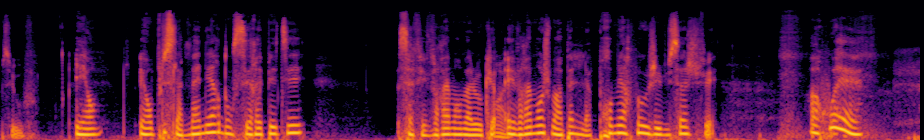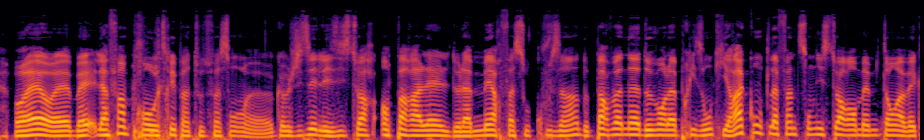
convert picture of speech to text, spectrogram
C'est ouf. Et en, et en plus, la manière dont c'est répété, ça fait vraiment mal au cœur. Ouais. Et vraiment, je me rappelle la première fois où j'ai vu ça, je fais Ah ouais Ouais, ouais, bah, la fin prend au trip, hein, de toute façon. euh, comme je disais, les histoires en parallèle de la mère face au cousin, de Parvana devant la prison, qui raconte la fin de son histoire en même temps avec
